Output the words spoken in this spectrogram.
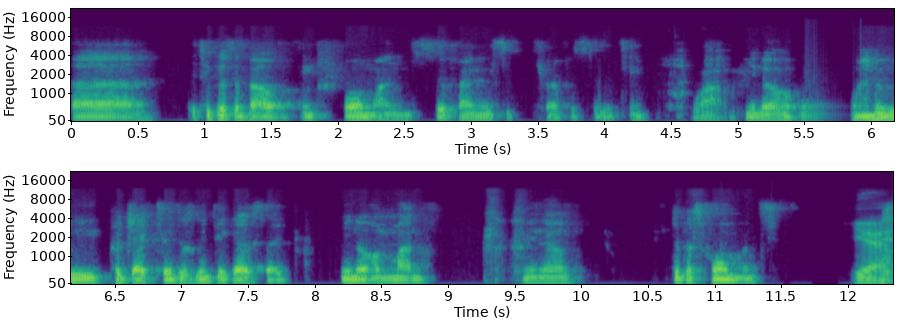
Uh, it took us about I think four months to finally secure a facility. Wow. You know, when we projected it was going to take us like, you know, a month, you know, it took us four months. Yeah.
